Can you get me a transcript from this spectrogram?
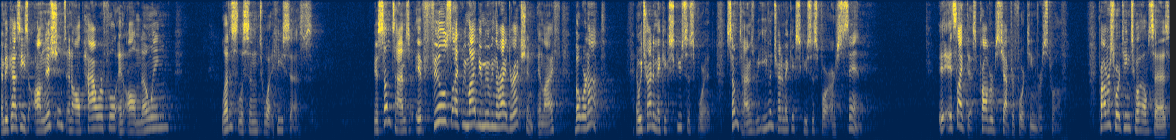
And because he's omniscient and all powerful and all knowing, let us listen to what he says. Because sometimes it feels like we might be moving the right direction in life, but we're not. And we try to make excuses for it. Sometimes we even try to make excuses for our sin. It's like this Proverbs chapter 14, verse 12. Proverbs 14, 12 says,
